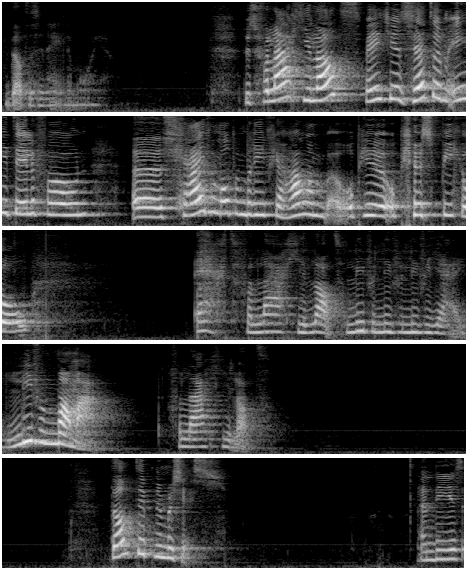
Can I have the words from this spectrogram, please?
Dat is een hele mooie. Dus verlaag je lat, weet je, zet hem in je telefoon, uh, schrijf hem op een briefje, hang hem op je, op je spiegel. Echt, verlaag je lat. Lieve, lieve, lieve jij. Lieve mama, verlaag je lat. Dan tip nummer 6. En die is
